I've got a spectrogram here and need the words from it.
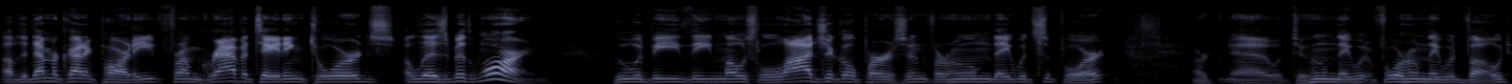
of the Democratic Party, from gravitating towards Elizabeth Warren who would be the most logical person for whom they would support or uh, to whom they would for whom they would vote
